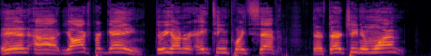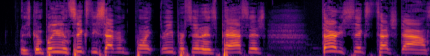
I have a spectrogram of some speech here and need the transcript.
And uh, yards per game, 318.7. They're 13 and 1. He's completing 67.3% of his passes, 36 touchdowns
